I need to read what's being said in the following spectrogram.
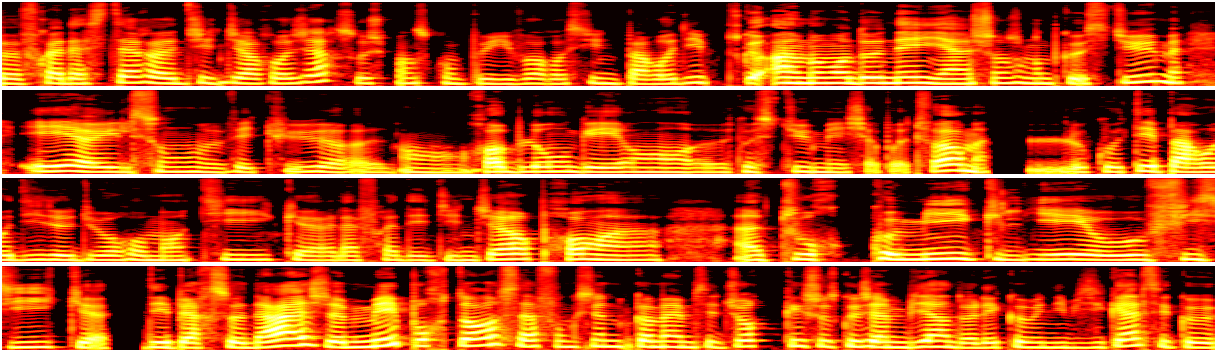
euh, Fred Astaire, Ginger Rogers, où je pense qu'on peut y voir aussi une parodie. Parce qu'à un moment donné, il y a un changement de costume et ils sont vêtus en robe longue et en costume et chapeau de forme. Le côté parodie de duo romantique, la Fred et Ginger, prend un, un tour comique lié au physique des personnages, mais pourtant ça fonctionne quand même. C'est toujours quelque chose que j'aime bien dans les comédies musicales, c'est que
